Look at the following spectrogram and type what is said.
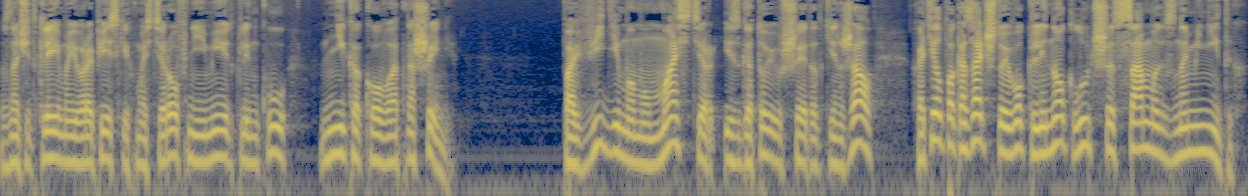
Значит, клейма европейских мастеров не имеют к клинку никакого отношения. По-видимому, мастер, изготовивший этот кинжал, хотел показать, что его клинок лучше самых знаменитых.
